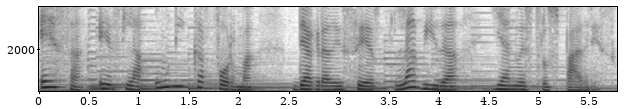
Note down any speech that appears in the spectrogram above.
Esa es la única forma de agradecer la vida y a nuestros padres.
